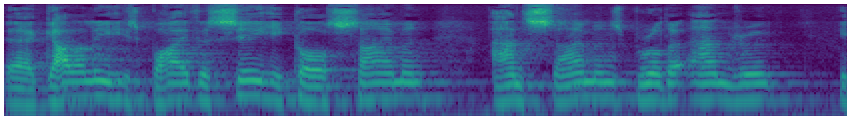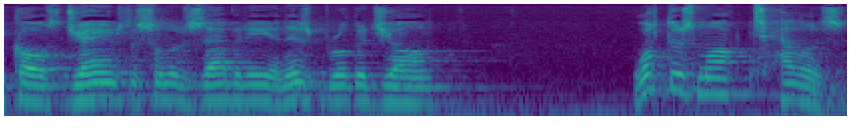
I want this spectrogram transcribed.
uh, Galilee. He's by the sea. He calls Simon and Simon's brother Andrew. He calls James, the son of Zebedee, and his brother John. What does Mark tell us?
